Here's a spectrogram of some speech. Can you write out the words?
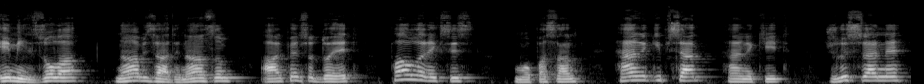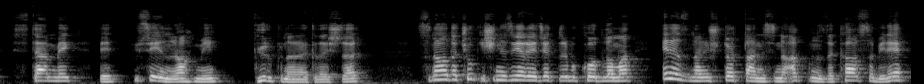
Emil Zola, Nabizade Nazım, Alfonso Doet, Paul Alexis, Maupassant, Henry Gibson, Henry Kidd, Jules Verne, Steinbeck ve Hüseyin Rahmi Gürpınar arkadaşlar. Sınavda çok işinize yarayacaktır bu kodlama. En azından 3-4 tanesini aklınızda kalsa bile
